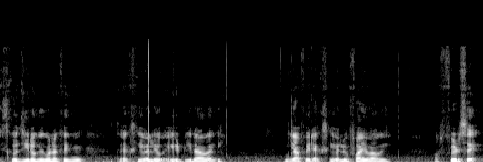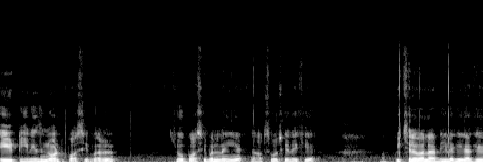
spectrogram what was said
इसको ज़ीरो के को रखेंगे? तो x की वैल्यू एटीन आ गई या फिर x की वैल्यू फाइव आ गई। और फिर से एटीन इज़ नॉट पॉसिबल क्यों पॉसिबल नहीं है? आप सोच के देखिए। अब पिछले वाला नहीं लगेगा कि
